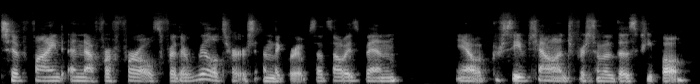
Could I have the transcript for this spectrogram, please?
to find enough referrals for the realtors in the groups. That's always been, you know, a perceived challenge for some of those people.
